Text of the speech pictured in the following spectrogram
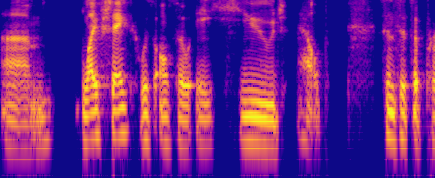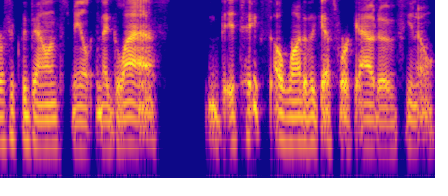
Um, Life Shake was also a huge help since it's a perfectly balanced meal in a glass it takes a lot of the guesswork out of you know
